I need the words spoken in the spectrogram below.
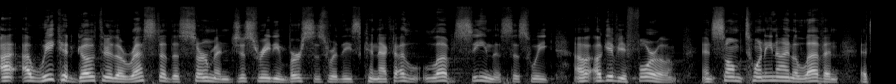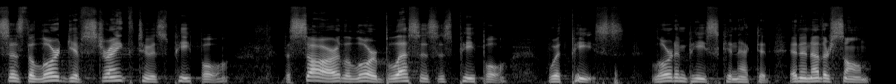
I, we could go through the rest of the sermon just reading verses where these connect. I loved seeing this this week. I'll, I'll give you four of them. In Psalm 29 11, it says, The Lord gives strength to his people. The Sar, the Lord, blesses his people with peace. Lord and peace connected. In another psalm,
